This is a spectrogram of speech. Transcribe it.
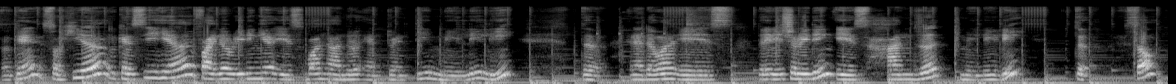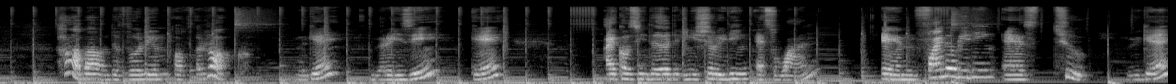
okay so here we can see here final reading here is 120 milliliter another one is the initial reading is 100 milliliter so how about the volume of a rock? Okay very easy. Okay i consider the initial reading as 1 and final reading as 2 okay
